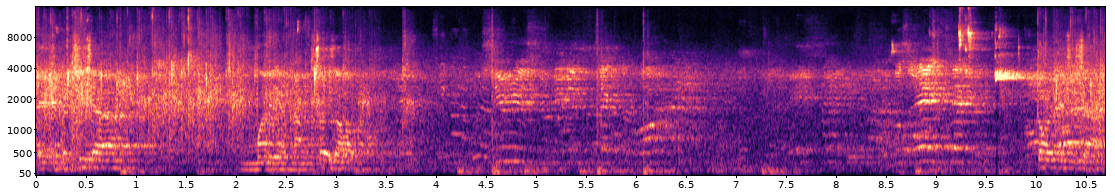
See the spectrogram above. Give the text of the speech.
đến từ vị Maria Nam Sợi Dầu Tôi là chị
